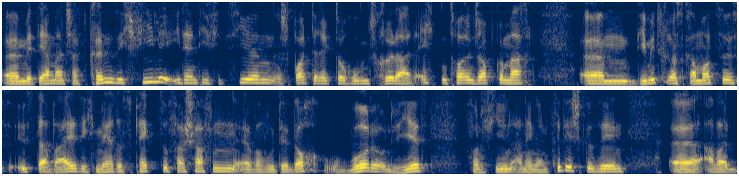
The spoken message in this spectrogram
Äh, mit der Mannschaft können sich viele identifizieren. Sportdirektor Ruben Schröder hat echt einen tollen Job gemacht. Ähm, Dimitrios Gramotzis ist dabei, sich mehr Respekt zu verschaffen. Er wurde doch, wurde und wird von vielen Anhängern kritisch gesehen. Äh, aber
